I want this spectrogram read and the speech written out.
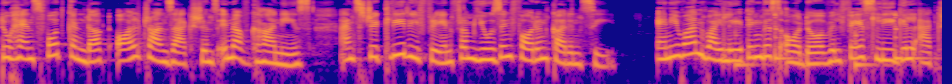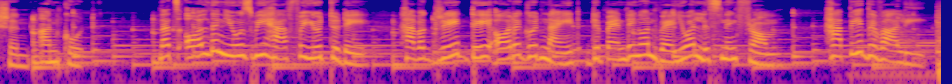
to henceforth conduct all transactions in Afghanis and strictly refrain from using foreign currency. Anyone violating this order will face legal action. Unquote. That's all the news we have for you today. Have a great day or a good night, depending on where you are listening from. Happy Diwali!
